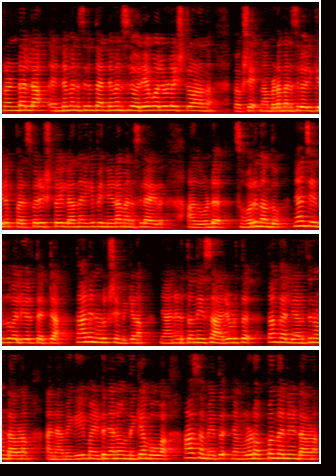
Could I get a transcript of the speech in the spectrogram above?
ഫ്രണ്ടല്ല എന്റെ മനസ്സിലും തന്റെ മനസ്സിലും ഒരേപോലെയുള്ള ഇഷ്ടമാണെന്ന്. പക്ഷേ നമ്മുടെ മനസ്സിൽ ഒരിക്കലും പരസ്പരം ഇഷ്ടമില്ല എന്ന് എനിക്ക് പിന്നീടാണ് മനസ്സിലായത്. അതുകൊണ്ട് സോറി നന്ദു ഞാൻ ചെയ്തത് വലിയൊരു തെറ്റാ. താൻ എന്നോട് ക്ഷമിക്കണം. ഞാൻ എടുത്ത ഈ സാരി ഉടുത്ത് താൻ കല്യാണത്തിനുണ്ടാവണം. അനാമികയുമായിട്ട് ഞാൻ ഒന്നിക്കാൻ പോവുക ആ സമയത്ത് ഞങ്ങളോടൊപ്പം തന്നെ ഉണ്ടാവണം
